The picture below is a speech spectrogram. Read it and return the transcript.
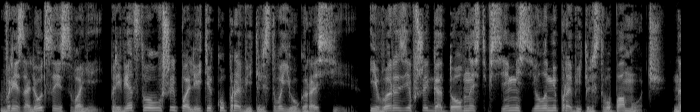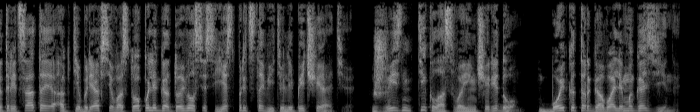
в резолюции своей приветствовавший политику правительства Юга России и выразивший готовность всеми силами правительству помочь. На 30 октября в Севастополе готовился съезд представителей печати. Жизнь текла своим чередом. Бойко торговали магазины,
